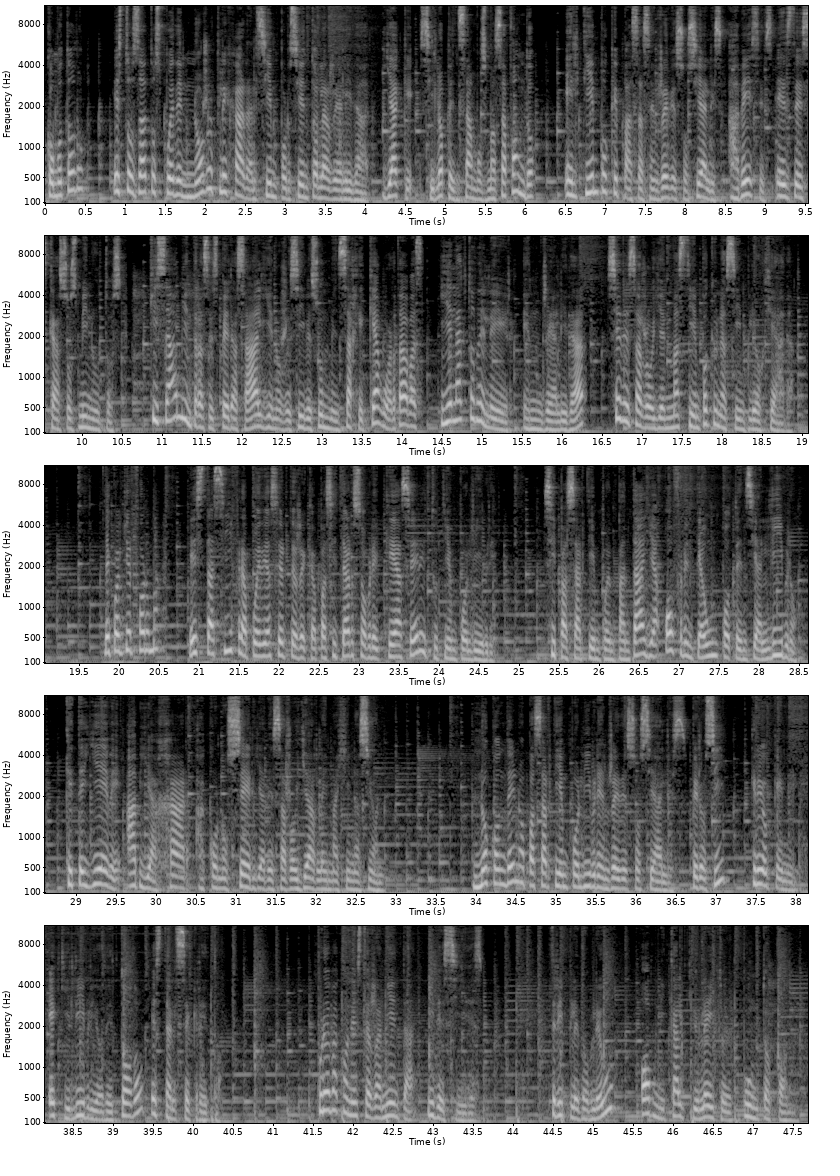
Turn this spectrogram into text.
Como todo, estos datos pueden no reflejar al 100% la realidad, ya que, si lo pensamos más a fondo, el tiempo que pasas en redes sociales a veces es de escasos minutos, quizá mientras esperas a alguien o recibes un mensaje que aguardabas y el acto de leer, en realidad, se desarrolla en más tiempo que una simple ojeada. De cualquier forma, esta cifra puede hacerte recapacitar sobre qué hacer en tu tiempo libre. Si pasar tiempo en pantalla o frente a un potencial libro que te lleve a viajar, a conocer y a desarrollar la imaginación. No condeno a pasar tiempo libre en redes sociales, pero sí creo que en el equilibrio de todo está el secreto. Prueba con esta herramienta y decides. www.omnicalculator.com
